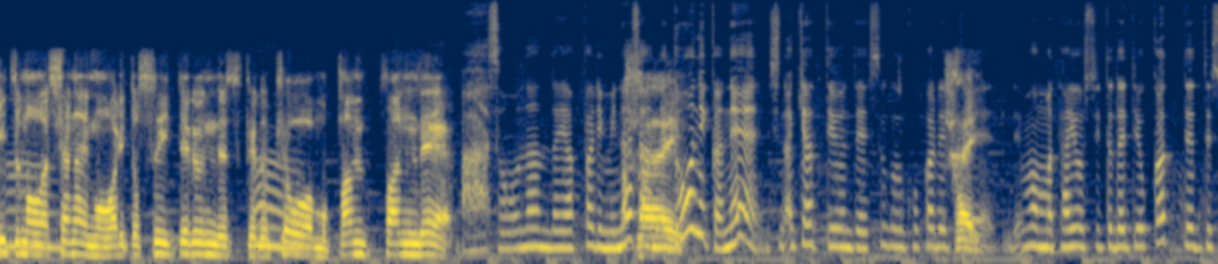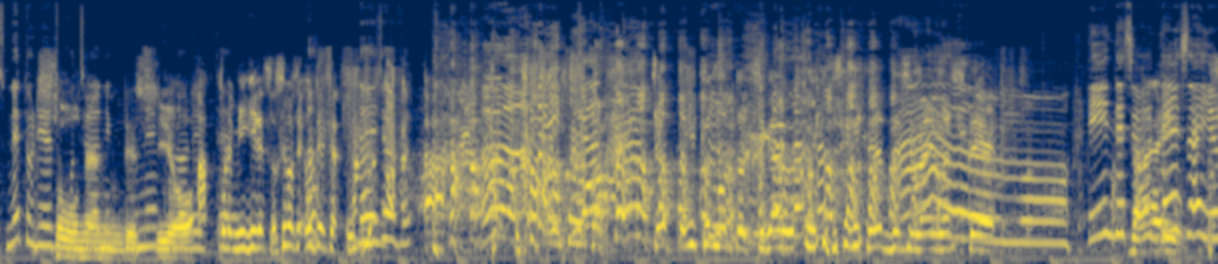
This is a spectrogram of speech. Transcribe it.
いつもは車内も割と空いてるんですけど、今日はもうパンパンで。ああ、そうなんだ。やっぱり皆さんね、はい、どうにかね、しなきゃっていうんですぐ動かれて、はい、でもまあ対応していただいてよかったですね。とりあえずこちらに、ね、そうなんですよ。あ、これ右です。すみません、運転手。大丈夫？ちょっといつもと違う道になってしまいまして。もう、いいんですよ。運転手さんゆっ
